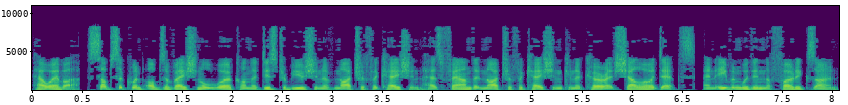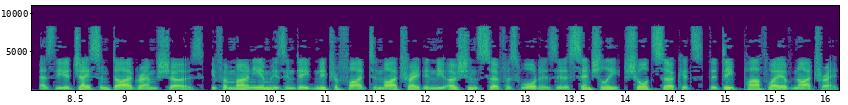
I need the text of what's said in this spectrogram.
However, subsequent observational work on the distribution of nitrification has found that nitrification can occur at shallower depths, and even within the photic zone, as the adjacent diagram shows. If ammonium is indeed nitrified to nitrate in the ocean's surface waters it essentially short-circuits the deep pathway of nitrate.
